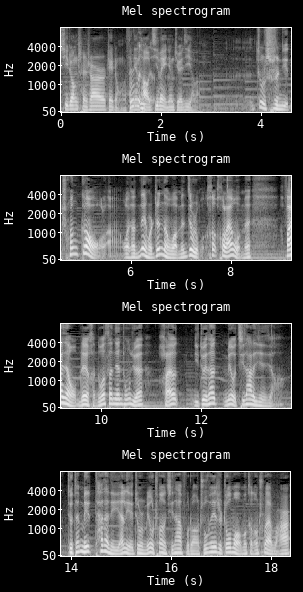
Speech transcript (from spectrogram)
西装、衬衫儿这种三件套基本已经绝迹了。就是你穿够了，我操！那会儿真的，我们就是后后来我们发现，我们这个很多三年同学，后来你对他没有其他的印象，就他没他在你眼里就是没有穿过其他服装，除非是周末我们可能出来玩儿，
